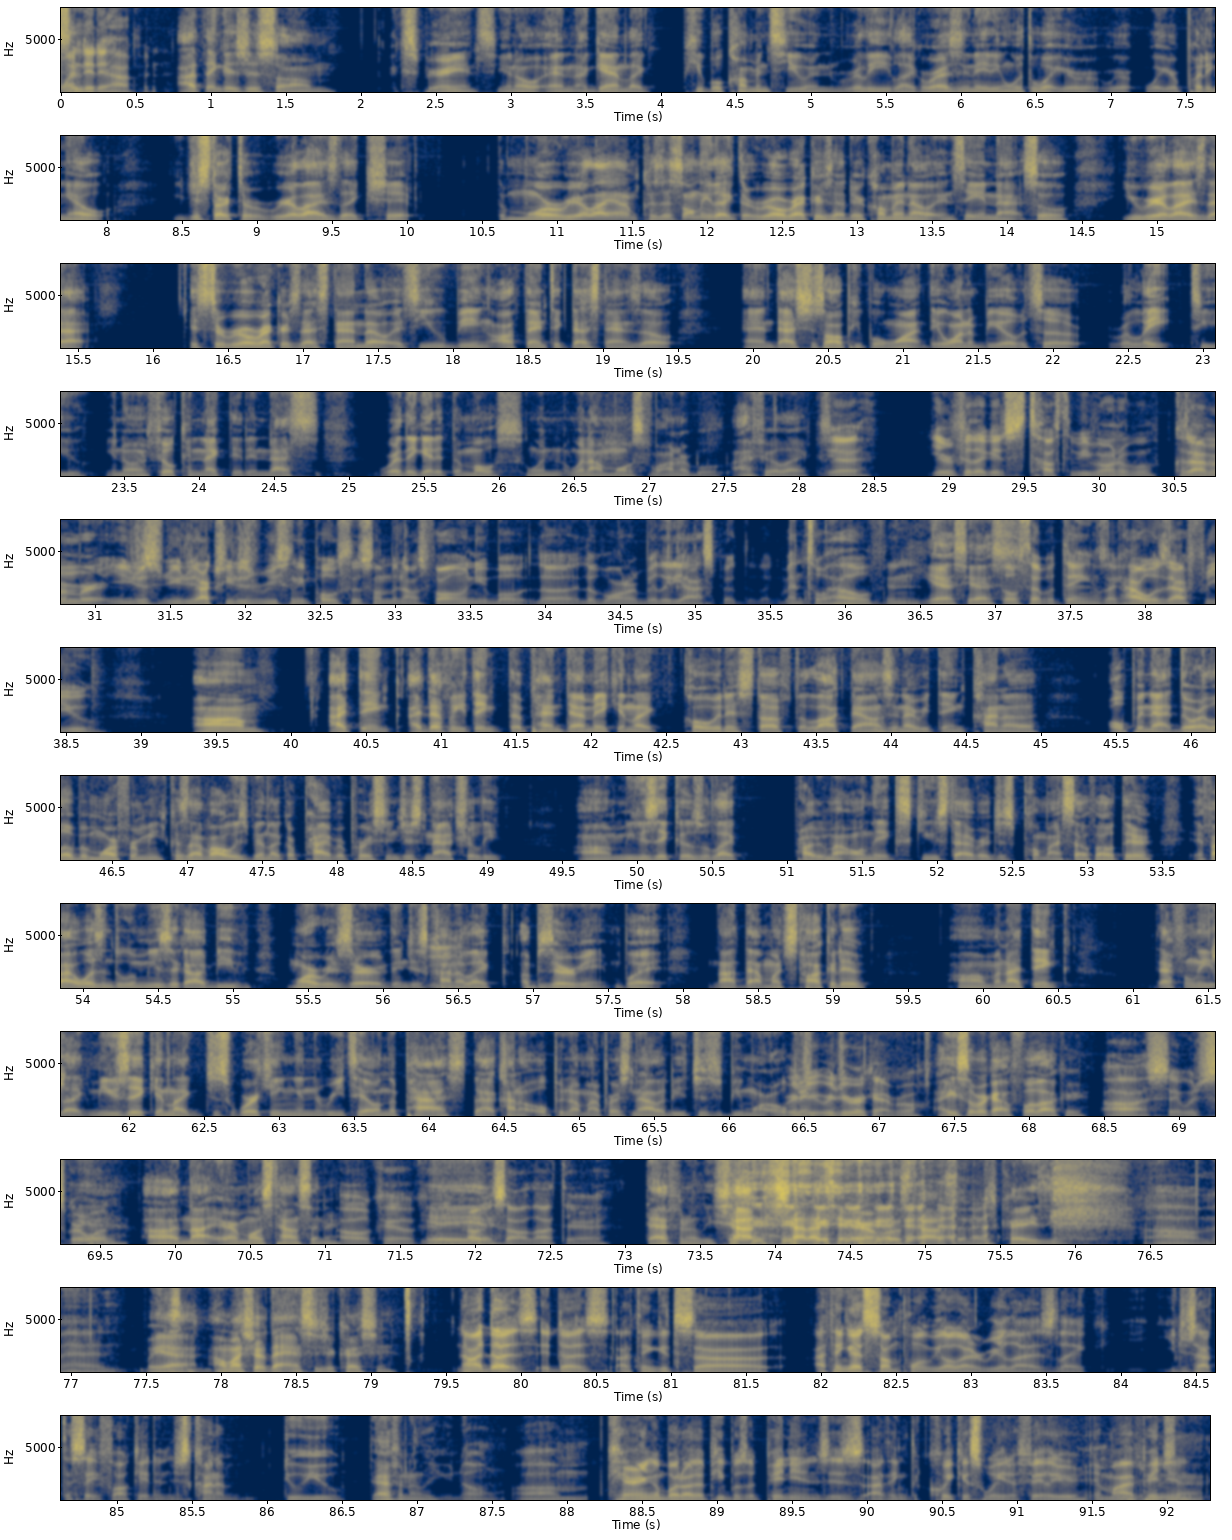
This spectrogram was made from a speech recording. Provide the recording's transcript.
When did it happen? I think it's just um experience, you know, and again, like people coming to you and really like resonating with what you're what you're putting out. You just start to realize like shit. The more real I am, because it's only like the real records that they're coming out and saying that. So you realize that it's the real records that stand out. It's you being authentic that stands out. and that's just all people want. They want to be able to relate to you, you know, and feel connected, and that's where they get it the most when when I'm most vulnerable. I feel like Yeah. You ever feel like it's tough to be vulnerable? Because I remember you just you actually just recently posted something. I was following you about the the vulnerability aspect of like mental health and yes, yes. those type of things. Like, how was that for you? Um, I think I definitely think the pandemic and like COVID and stuff, the lockdowns and everything, kind of opened that door a little bit more for me because I've always been like a private person just naturally. Um, music is like probably my only excuse to ever just put myself out there. If I wasn't doing music, I'd be more reserved and just kind of Mm. like observant, but not that much talkative. Um, and I think definitely like music and like just working in retail in the past that kind of opened up my personality to just be more open. Where'd you, where'd you work at, bro? I used to work at Foot Locker. Ah, shit, which square yeah. one? Uh, not Erin Mills Town Center. Oh, okay, okay. Yeah, you yeah, probably yeah. saw a lot there. Eh? Definitely. Shout shout out to Erin Mills Town Center. It's crazy. Oh man. But yeah, I'm not sure if that answers your question. No, it does. It does. I think it's. uh I think at some point we all gotta realize like you just have to say fuck it and just kind of do you. Definitely. You know, um, caring about other people's opinions is, I think, the quickest way to failure, in my opinion. 100%.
